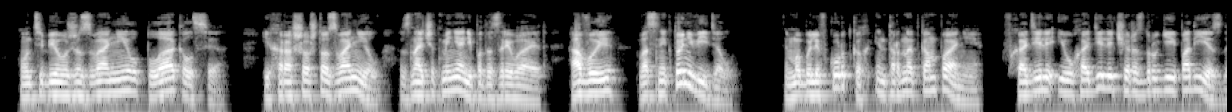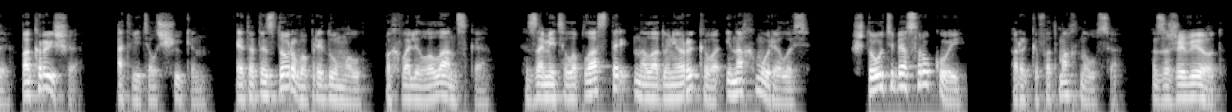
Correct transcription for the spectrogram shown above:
– «он тебе уже звонил, плакался?» «И хорошо, что звонил, значит, меня не подозревает. А вы? Вас никто не видел?» «Мы были в куртках интернет-компании, входили и уходили через другие подъезды, по крыше», – ответил Щукин. «Это ты здорово придумал», – похвалила Ланская. Заметила пластырь на ладони Рыкова и нахмурилась. «Что у тебя с рукой?» Рыков отмахнулся. «Заживет».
